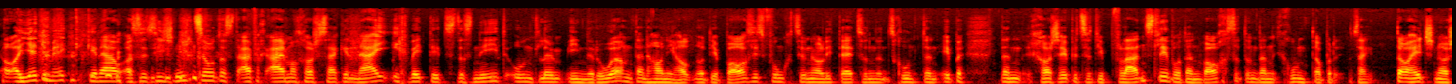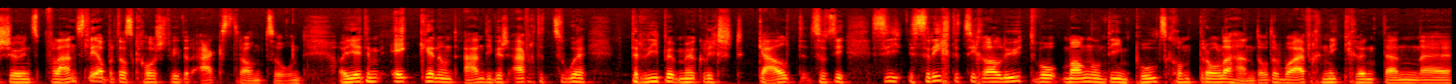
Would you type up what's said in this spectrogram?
An jedem Eck, genau. Also es ist nicht so, dass du einfach einmal kannst sagen, nein, ich will jetzt das nicht und lass mich in Ruhe und dann habe ich halt nur die Basisfunktionalität, sondern es kommt dann eben, dann kannst du eben so die Pflänzchen, die dann wachsen und dann kommt aber, sag, da hättest du noch ein schönes Pflänzchen, aber das kostet wieder extra und so. Und an jedem Ecken und Ende wirst du einfach dazu treiben möglichst Geld. Also sie, sie, es richtet sich an Leute, die mangelnde Impulskontrolle haben oder die einfach nicht können dann äh,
